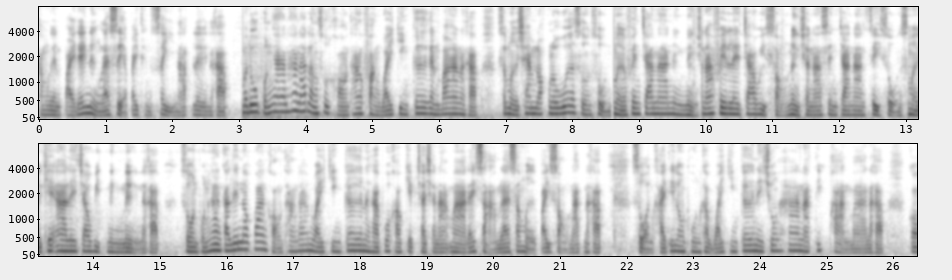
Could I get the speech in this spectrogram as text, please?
ทำเงินไปได้ 1 และเสียไปถึง 4 นัดเลยนะครับ มาดูผลงาน 5 นัดหลังสุดของทางฝั่งไวกิงเกอร์กันบ้างนะครับเสมอแชมป์ล็อกโลเวอร์ 0-0 เสมอเฟนจานาน 1-1 ชนะเฟนเลจาวิด 2-1 ชนะเซนจานาน 4-0 เสมอเคอาร์เลจาวิด 1-1 นะครับ ส่วนผลงานการเล่นนอกบ้านของทางด้านไวกิงเกอร์นะครับ พวกเขาเก็บชัยชนะมาได้ 3 และเสมอไป 2 นัดนะครับ ส่วนใครที่ลงทุนกับไวกิงเกอร์ในช่วง 5 นัดที่ผ่านมานะครับ ก็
